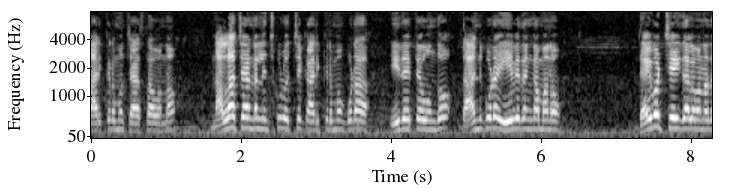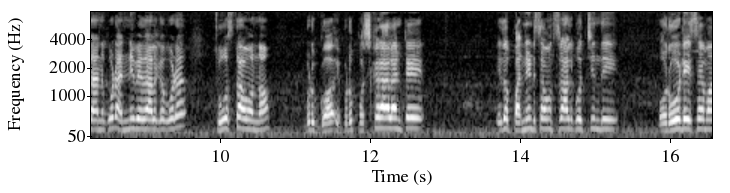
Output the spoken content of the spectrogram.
కార్యక్రమం చేస్తూ ఉన్నాం. నల్లా ఛానల్ నుంచి కూడా వచ్చే కార్యక్రమం కూడా ఏదైతే ఉందో దాన్ని కూడా ఏ విధంగా మనం డైవర్ట్ చేయగలమన్న దాన్ని కూడా అన్ని విధాలుగా కూడా చూస్తూ ఉన్నాం. ఇప్పుడు గో ఇప్పుడు పుష్కరాలంటే ఏదో పన్నెండు సంవత్సరాలకు వచ్చింది. ఓ రోడ్ వేసామా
